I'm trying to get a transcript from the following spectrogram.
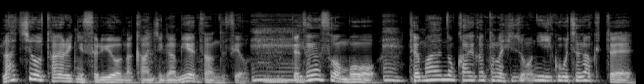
ー、拉致を頼りにするような感じが見えてたんですよ。えー、で前走も手前の買い方が非常にぎこちなくて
